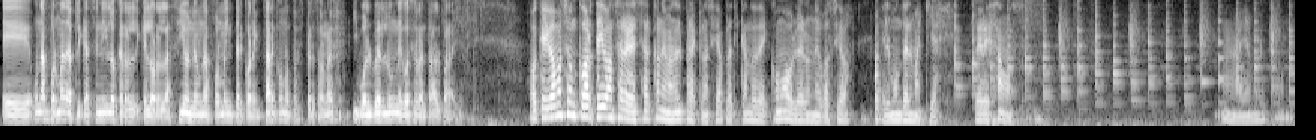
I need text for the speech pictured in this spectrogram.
eh, una forma de aplicación y lo que, lo relacione, una forma de interconectar con otras personas y volverlo un negocio rentable para ellas. Ok, vamos a un corte y vamos a regresar con Emanuel para que nos siga platicando de cómo volver un negocio el mundo del maquillaje. Regresamos. Ah, ya me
